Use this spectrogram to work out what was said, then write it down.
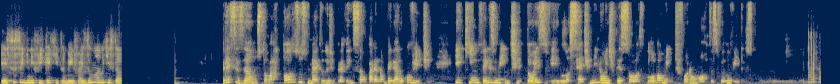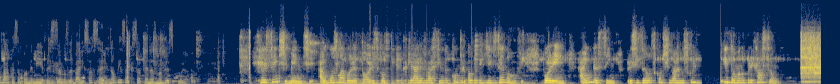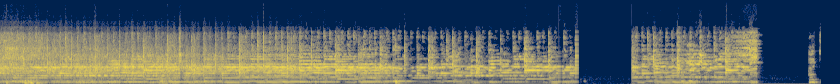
isso significa que também faz um ano que estamos precisamos tomar todos os métodos de prevenção para não pegar o Covid e que, infelizmente, 2,7 milhões de pessoas globalmente foram mortas pelo vírus. E para acabar com essa pandemia, precisamos levar isso a sério e não pensar que isso é apenas uma frescura. Recentemente, alguns laboratórios conseguiram criar a vacina contra o Covid-19. Porém, ainda assim, precisamos continuar nos cuidando e tomando precaução.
